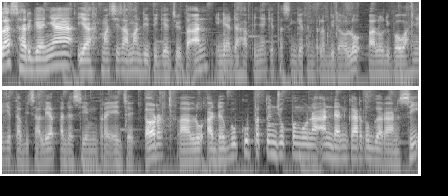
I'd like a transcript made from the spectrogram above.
jelas harganya ya masih sama di 3 jutaan. Ini ada HP-nya kita singkirin terlebih dahulu. Lalu di bawahnya kita bisa lihat ada SIM tray ejector lalu ada buku petunjuk penggunaan dan kartu garansi.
